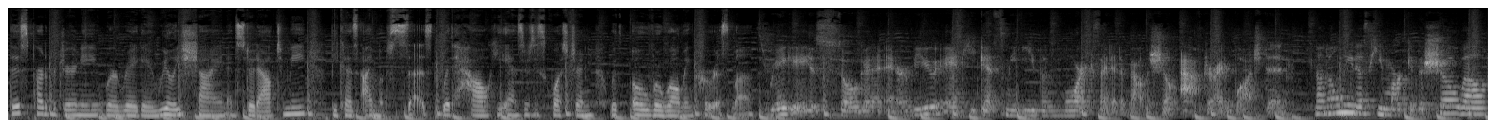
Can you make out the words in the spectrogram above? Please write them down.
this part of the journey where Regé really shined and stood out to me because I'm obsessed with how he answers his question with overwhelming charisma. Regé is so good at interview and he gets me even more excited about the show after I watched it. Not only does he market the show well,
